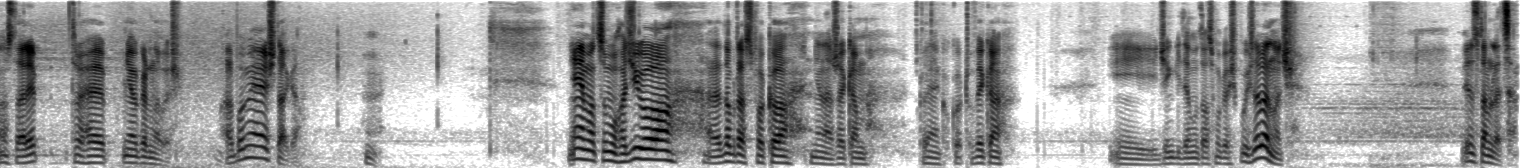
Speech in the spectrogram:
No stary, trochę nie ogarnąłeś. Albo miałeś laga. Hmm. Nie wiem o co mu chodziło, ale dobra, spoko, nie narzekam. Kolejnego człowieka. I dzięki temu teraz mogę się pójść levelnąć. Więc tam lecę.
